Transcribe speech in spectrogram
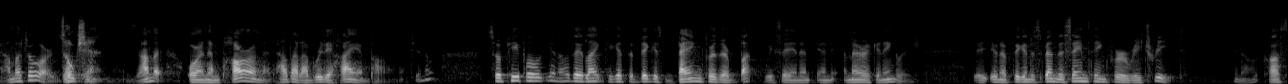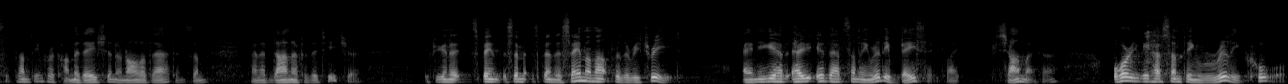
Shamatha or dzogchen? Or an empowerment? How about a really high empowerment, you know? So people, you know, they like to get the biggest bang for their buck, we say in, in American English. They, you know, if they're going to spend the same thing for a retreat, you know, it costs something for accommodation and all of that, and some kind of dana for the teacher if you're going to spend, spend the same amount for the retreat, and you have, you have to have something really basic like shamatha, or you could have something really cool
